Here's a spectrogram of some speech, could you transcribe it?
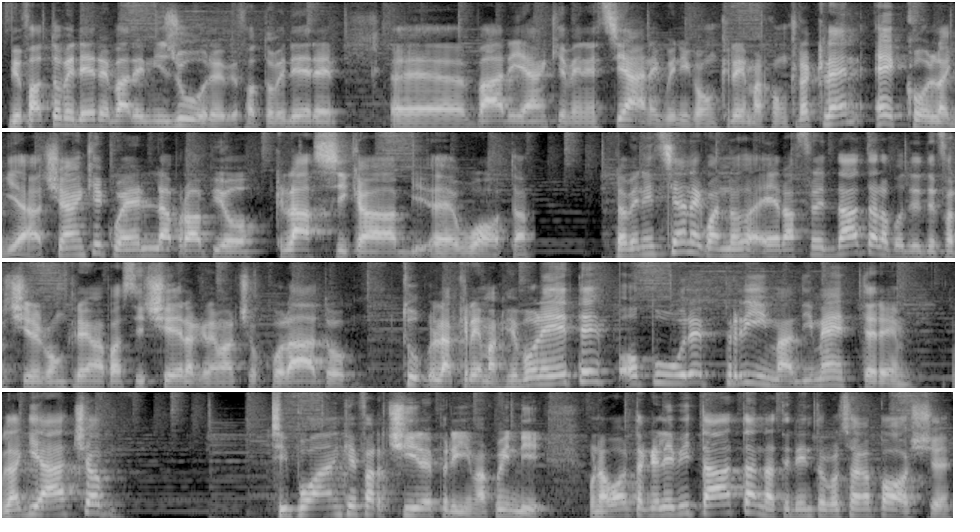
vi ho fatto vedere varie misure, vi ho fatto vedere eh, varie anche veneziane, quindi con crema, con cracklen e con la ghiaccia, anche quella proprio classica eh, vuota. La veneziana quando è raffreddata la potete farcire con crema pasticcera, crema al cioccolato, la crema che volete, oppure prima di mettere la ghiaccia si può anche farcire prima, quindi una volta che è lievitata andate dentro col sacaposce,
